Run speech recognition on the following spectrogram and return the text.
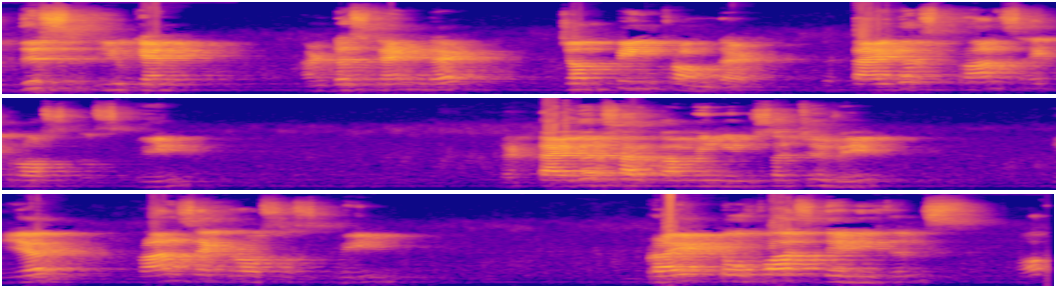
So this you can understand that jumping from that. The tigers prance across the screen. The tigers are coming in such a way. Here prance across the screen. Bright topaz denizens of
